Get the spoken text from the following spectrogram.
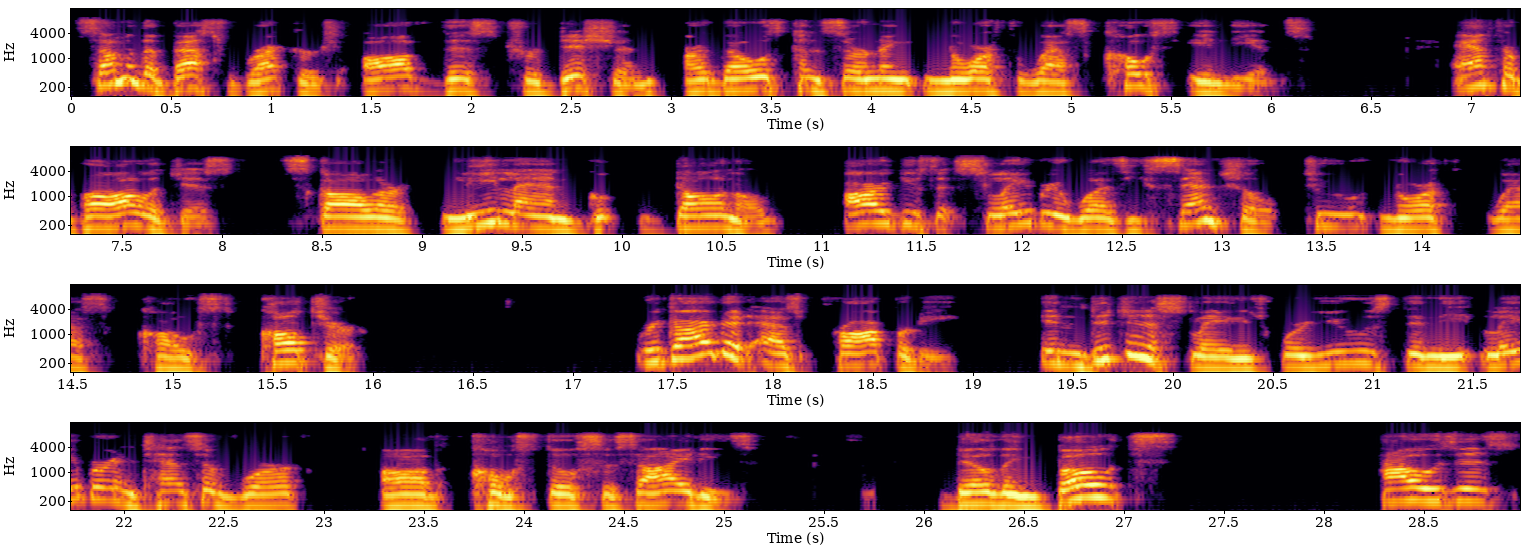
Some of the best records of this tradition are those concerning Northwest Coast Indians. Anthropologists scholar Leland Donald argues that slavery was essential to Northwest Coast culture. Regarded as property, indigenous slaves were used in the labor intensive work of coastal societies, building boats, houses,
